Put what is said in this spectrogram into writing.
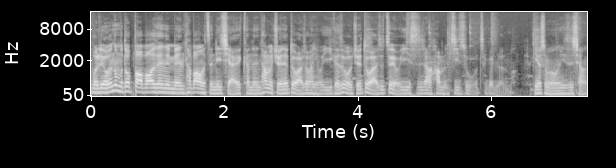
我留了那么多包包在那边，他帮我整理起来，可能他们觉得对我来说很有意义，可是我觉得对我来说最有意思，是让他们记住我这个人嘛。你有什么东西是想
